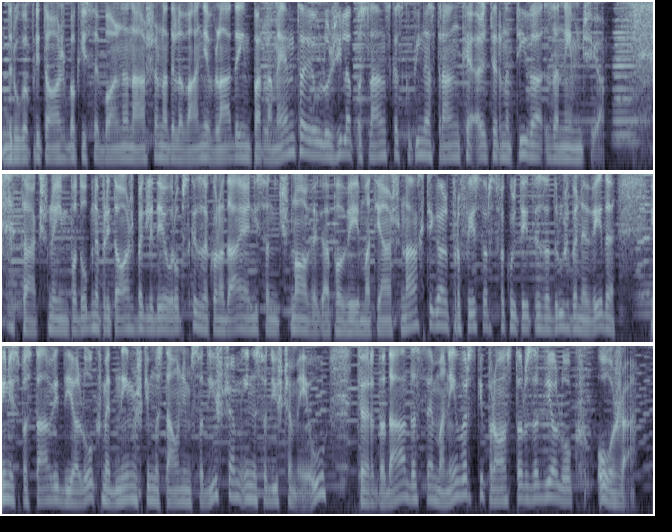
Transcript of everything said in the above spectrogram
Drugo pritožbo, ki se bolj nanaša na delovanje vlade in parlamenta, je vložila poslanska skupina stranke Alternativa za Nemčijo. Takšne in podobne pritožbe glede evropske zakonodaje niso nič novega, pove Matjaš Nahtigal, profesor z fakultete za družbene vede in izpostavi dialog med Nemškim ustavnim sodiščem in sodiščem EU, ter doda, da se manevrski prostor za dialog oža.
